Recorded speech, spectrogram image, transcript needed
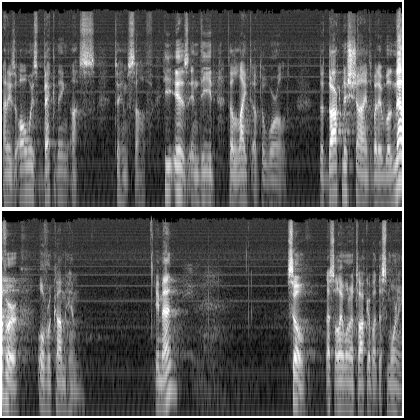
And he's always beckoning us to himself. He is indeed the light of the world. The darkness shines, but it will never overcome him. Amen? Amen? So, that's all I want to talk about this morning.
